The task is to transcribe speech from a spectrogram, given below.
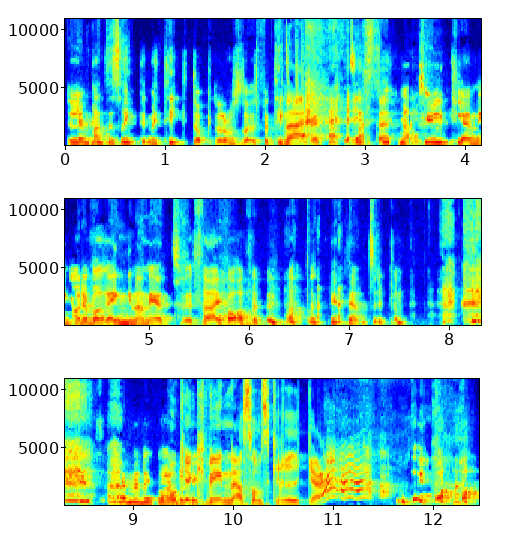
Det lämpar inte ens riktigt med TikTok. Där de, för TikTok Nej, är det. tyllklänningar och det bara regnar ner ett färghav. Den typen. Ja, Och en kvinna som skriker. Ja,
